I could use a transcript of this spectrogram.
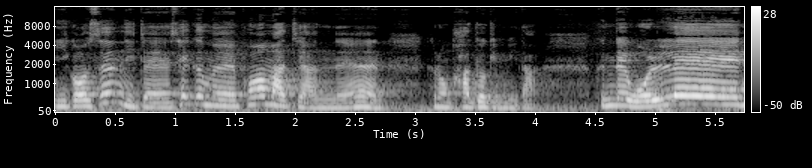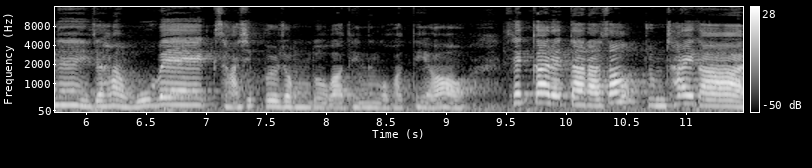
이것은 이제 세금을 포함하지 않는 그런 가격입니다. 근데 원래는 이제 한 540불 정도가 되는 것 같아요. 색깔에 따라서 좀 차이가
